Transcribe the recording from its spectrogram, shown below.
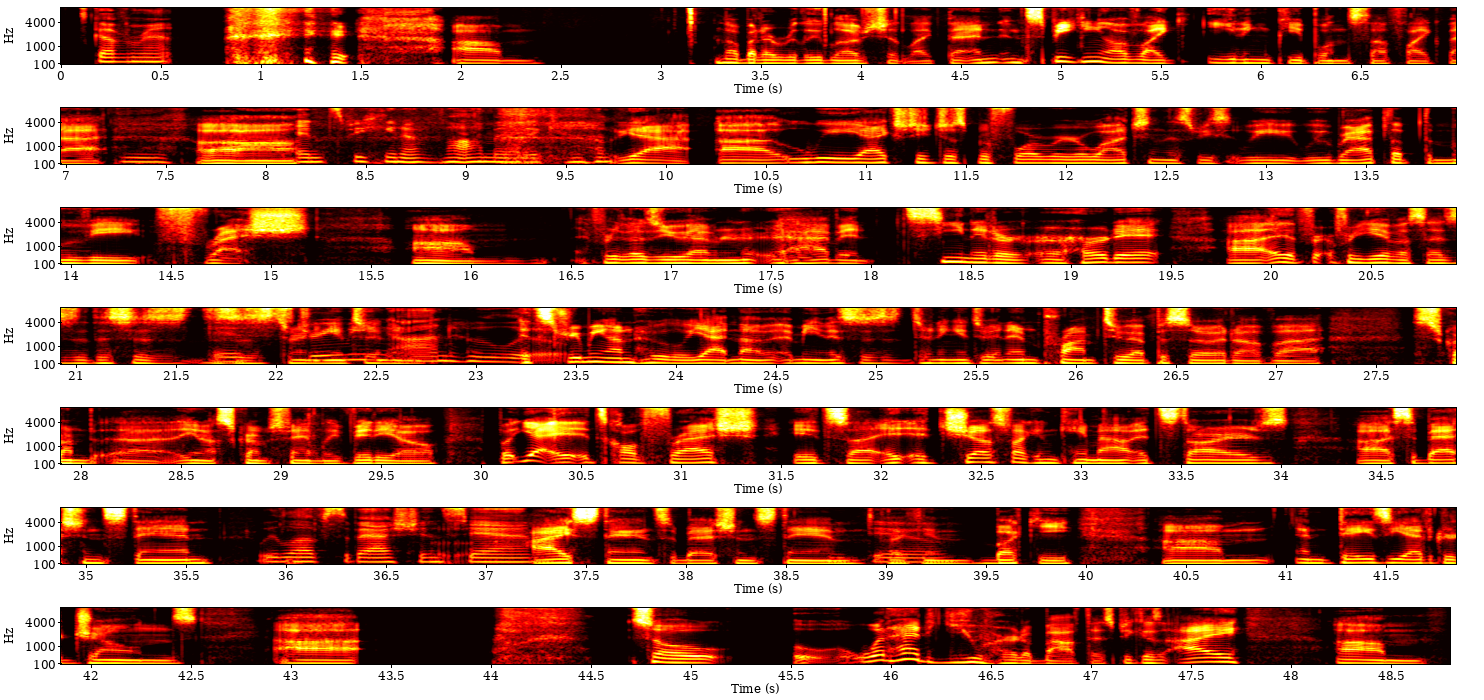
It's government. um, no, but I really love shit like that. And and speaking of like eating people and stuff like that, uh, and speaking of vomit again. yeah, uh, we actually just before we were watching this, we we we wrapped up the movie Fresh. Um, for those of you who haven't haven't seen it or, or heard it, uh, for, forgive us as this is this It's is turning into streaming an, on Hulu. It's streaming on Hulu. Yeah, no, I mean this is turning into an impromptu episode of uh, Scrum, uh, you know, Scrum's family video. But yeah, it, it's called Fresh. It's uh, it, it just fucking came out. It stars uh, Sebastian Stan. We love Sebastian Stan. I stand Sebastian Stan, fucking Bucky, um, and Daisy Edgar Jones. Uh, so, what had you heard about this? Because I, um,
